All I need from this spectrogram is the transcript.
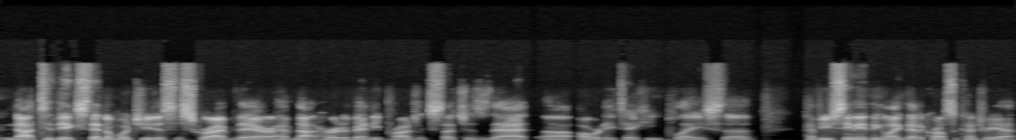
not to the extent of what you just described there. I have not heard of any projects such as that uh, already taking place. Uh, have you seen anything like that across the country yet?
